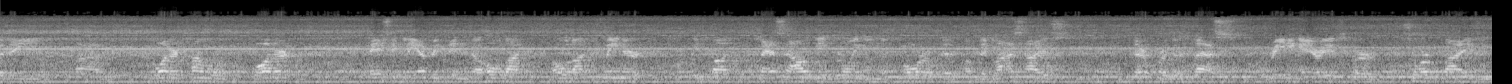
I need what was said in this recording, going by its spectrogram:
with a uh, water tunnel water basically everything's a whole lot, whole lot cleaner. We've got less algae growing on the floor of the, of the glass house. Therefore, there's less breeding areas for shore flies and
